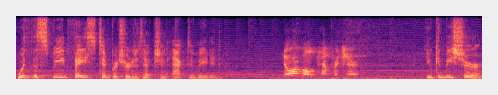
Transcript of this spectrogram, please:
With the SpeedFace temperature detection activated, Normal temperature. You can be sure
